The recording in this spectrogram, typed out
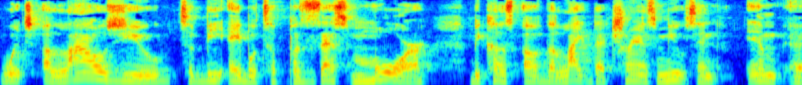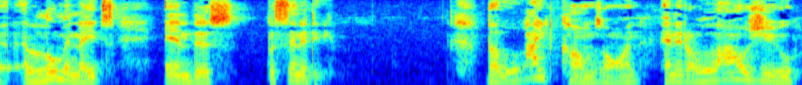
which allows you to be able to possess more because of the light that transmutes and um, uh, illuminates in this vicinity. The light comes on and it allows you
